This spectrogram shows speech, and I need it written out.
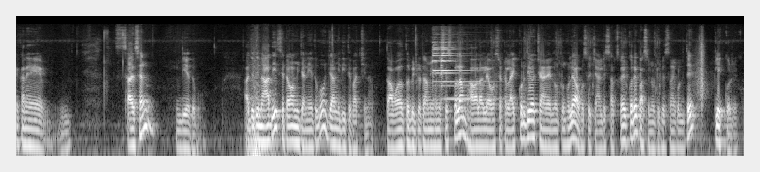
এখানে সাজেশান দিয়ে দেবো। আর যদি না দিই, সেটাও আমি জানিয়ে দেবো যে আমি দিতে পারছি না। তো আপাতত ভিডিওটা আমি এখানে শেষ করলাম। ভালো লাগলে অবশ্যই একটা লাইক করে দিও। চ্যানেলে নতুন হলে অবশ্যই চ্যানেলটি সাবস্ক্রাইব করে পাশে নোটিফিকেশন আইকনটিতে ক্লিক করে রেখো।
